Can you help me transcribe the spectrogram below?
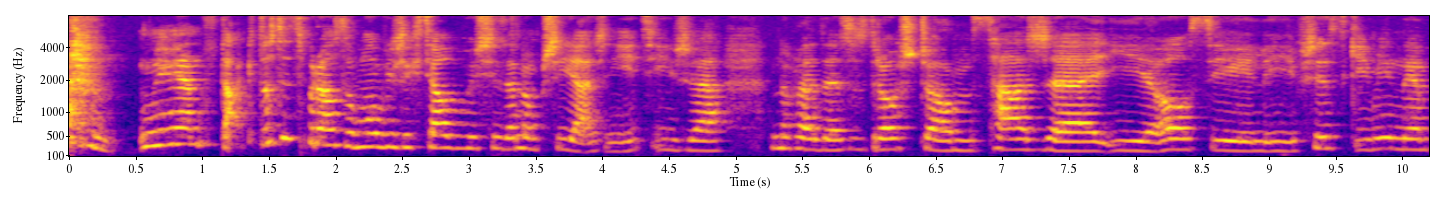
Więc tak, dosyć sporo osób mówi, że chciałoby się ze mną przyjaźnić i że naprawdę zazdroszczą Sarze i Osil i wszystkim innym,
